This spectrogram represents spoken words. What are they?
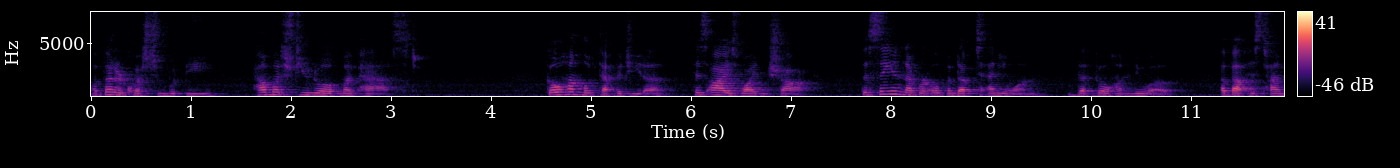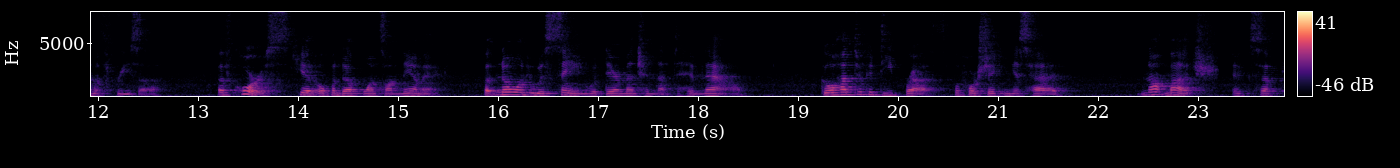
A better question would be, how much do you know of my past? Gohan looked at Vegeta, his eyes wide in shock. The Saiyan never opened up to anyone, that Gohan knew of, about his time with Frieza. Of course, he had opened up once on Namek, but no one who was sane would dare mention that to him now. Gohan took a deep breath before shaking his head. Not much, except,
